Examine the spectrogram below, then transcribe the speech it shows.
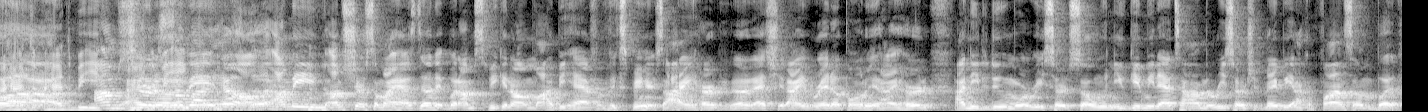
I had, to, uh, I had to be equal. I'm sure to be you know what equal. somebody has No, done it. I mean, I'm sure somebody has done it, but I'm speaking on my behalf of experience. I ain't heard none of that shit. I ain't read up on it. I ain't heard. I need to do more research. So when you give me that time to research it, maybe I can find something. But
